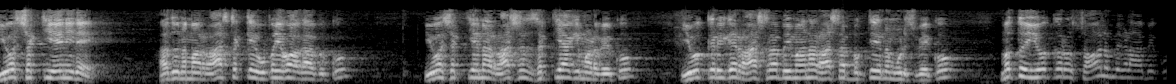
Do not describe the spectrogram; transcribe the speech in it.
ಯುವ ಶಕ್ತಿ ಏನಿದೆ, ಅದು ನಮ್ಮ ರಾಷ್ಟ್ರಕ್ಕೆ ಉಪಯೋಗ ಆಗಬೇಕು, ಯುವ ಶಕ್ತಿಯನ್ನು ರಾಷ್ಟ್ರದ ಶಕ್ತಿಯಾಗಿ ಮಾಡಬೇಕು, ಯುವಕರಿಗೆ ರಾಷ್ಟ್ರಾಭಿಮಾನ, ರಾಷ್ಟ್ರಭಕ್ತಿಯನ್ನು ಮೂಡಿಸಬೇಕು, ಮತ್ತು ಯುವಕರು ಸ್ವಾವಲಂಬಿಗಳಾಗಬೇಕು.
